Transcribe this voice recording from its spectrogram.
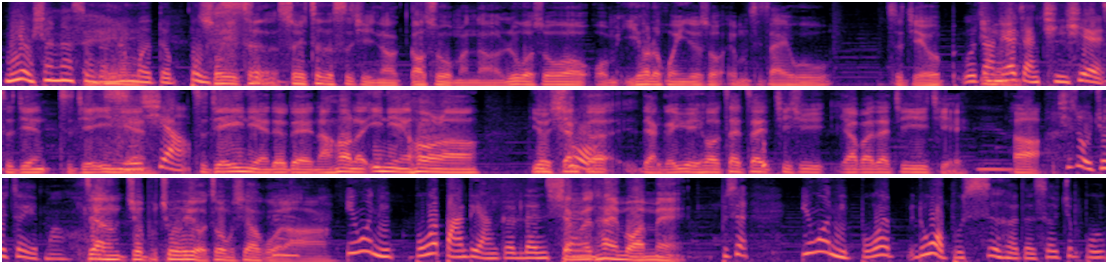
没有像那时候那么的不舍。所以这个，所以这个事情呢，告诉我们呢，如果说我们以后的婚姻，就是说，哎，我们只在乎。直接，我知道你要讲期限，直接直接一年，直接一年，对不对？然后呢，一年后呢，又相隔两个月以后，再再继续，要不要再继续结、嗯、啊？其实我觉得这也蛮好，这样就不就会有这种效果了啊。因为你不会把两个人想的太完美，不是？因为你不会，如果不适合的时候，就不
